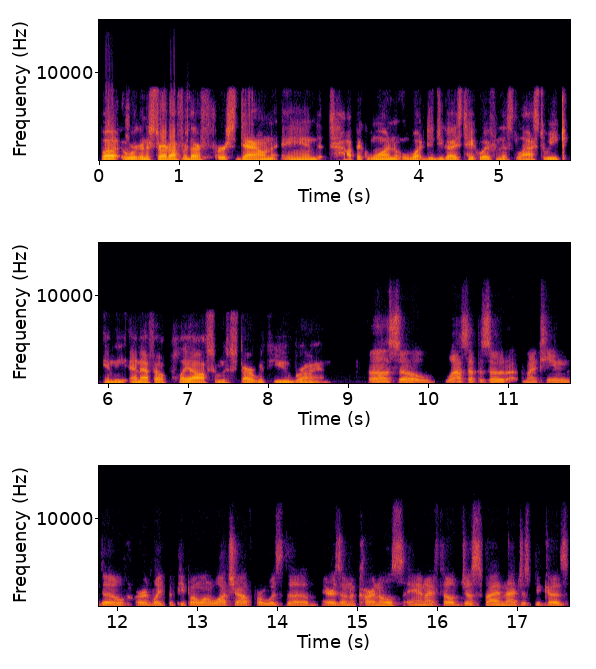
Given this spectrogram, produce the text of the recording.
But we're going to start off with our first down and topic one. What did you guys take away from this last week in the NFL playoffs? I'm going to start with you, Brian. Uh, so last episode, my team, the or like the people I want to watch out for was the Arizona Cardinals, and I felt justified in that just because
